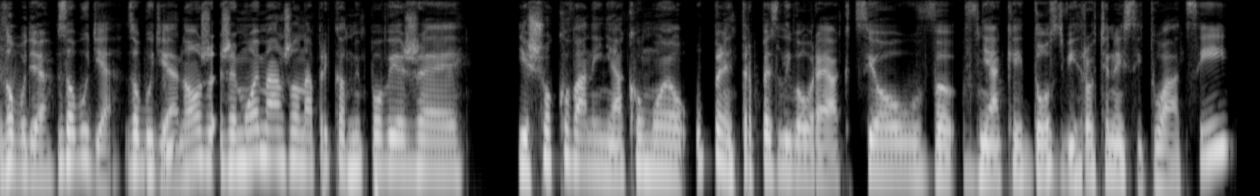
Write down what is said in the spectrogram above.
Zobudia. Zobudia, zobudia. Mm. No, že, že môj manžel napríklad mi povie, že je šokovaný nejakou mojou úplne trpezlivou reakciou v, v nejakej dosť vyhrotenej situácii.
